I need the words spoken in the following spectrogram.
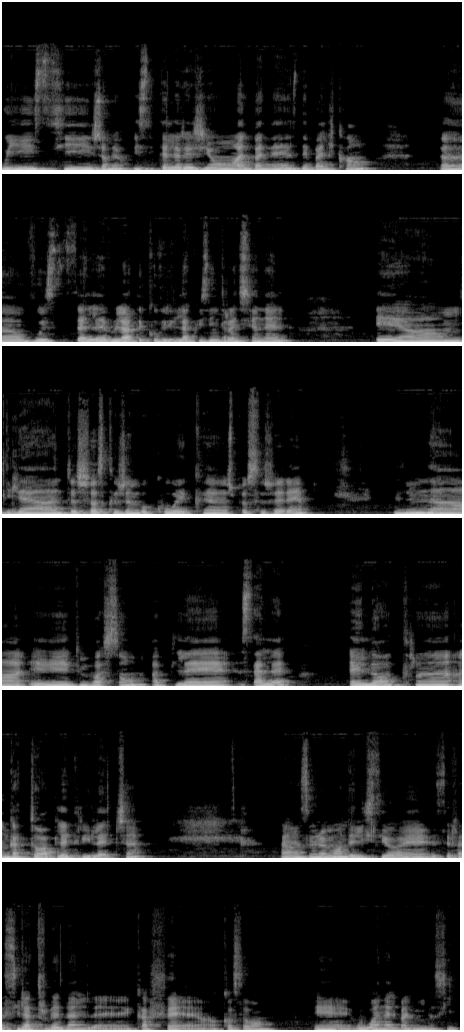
Oui, si jamais vous visitez la région albanaise des Balkans, euh, vous allez vouloir découvrir la cuisine traditionnelle. Et il y a deux choses que j'aime beaucoup et que je peux suggérer. L'une est une boisson appelée salep et l'autre un gâteau appelé trileche. C'est vraiment délicieux et c'est facile à trouver dans les cafés en Kosovo et, ou en Albanie aussi.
